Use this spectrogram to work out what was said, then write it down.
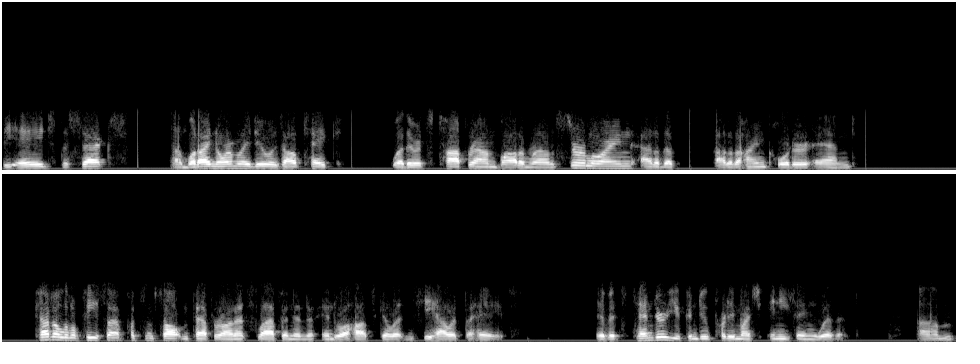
the age, the sex. Um, what I normally do is I'll take whether it's top round, bottom round sirloin out of the out of the hindquarter and cut a little piece up, put some salt and pepper on it, slap it into, into a hot skillet, and see how it behaves. If it's tender, you can do pretty much anything with it. Um,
